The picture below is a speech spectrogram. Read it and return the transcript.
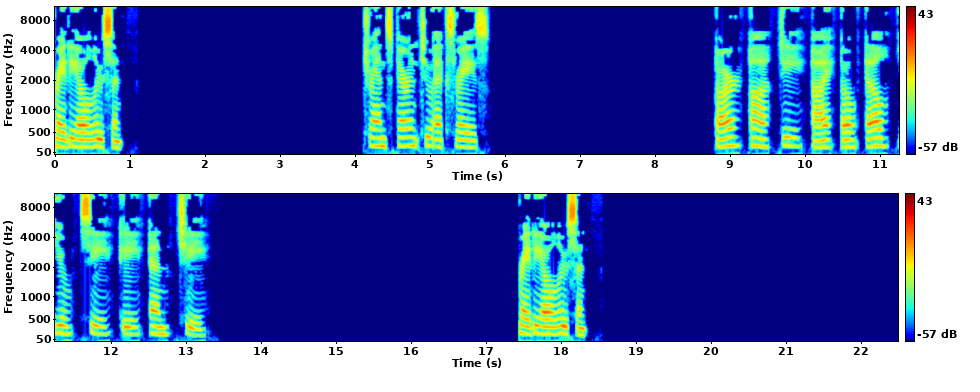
Radiolucent. Transparent to X-rays. R A D I O L U C E N T. Radiolucent.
